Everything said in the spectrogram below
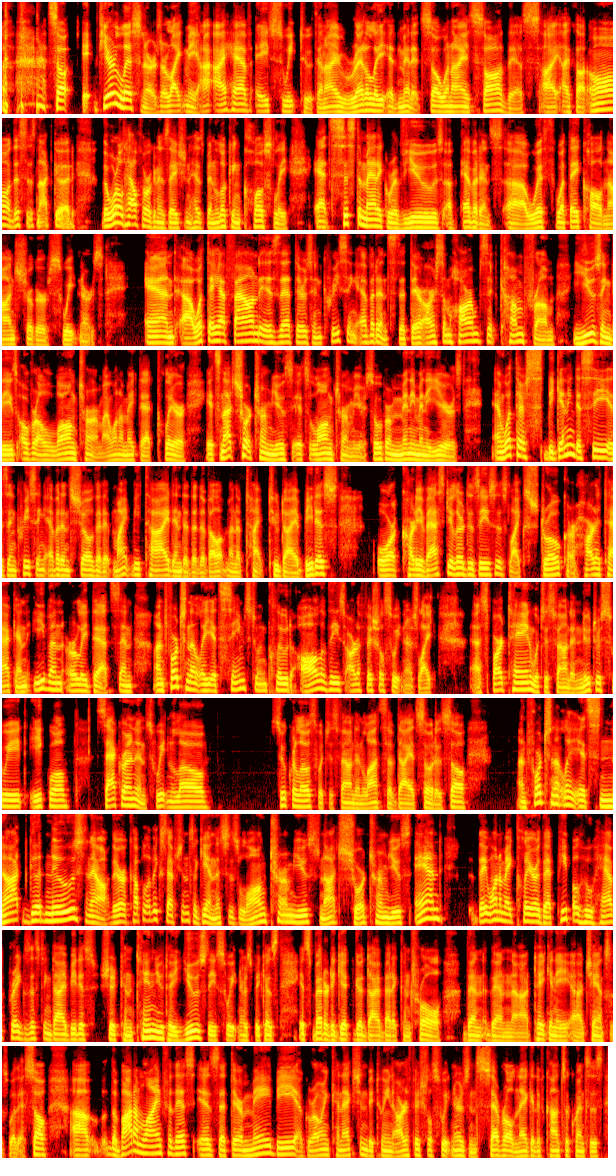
so, if your listeners are like me, I, I, have a sweet tooth and I readily admit it. So, when I saw this, I, I thought, oh, this is not good. The World Health Organization has been looking closely at systematic reviews of evidence uh, with what they call non sugar sweeteners. And uh, what they have found is that there's increasing evidence that there are some harms that come from using these over a long term. I want to make that clear. It's not short term use, it's long term use over many, many years. And what they're beginning to see is increasing evidence show that it might be tied into the development of type 2 diabetes, or cardiovascular diseases like stroke or heart attack and even early deaths. And unfortunately, it seems to include all of these artificial sweeteners like aspartame, which is found in NutraSweet, Equal, saccharin and Sweet and Low, sucralose, which is found in lots of diet sodas. So Unfortunately, it's not good news. Now, there are a couple of exceptions. Again, this is long term use, not short term use. And they want to make clear that people who have pre-existing diabetes should continue to use these sweeteners because it's better to get good diabetic control than than uh, take any uh, chances with this. So uh, the bottom line for this is that there may be a growing connection between artificial sweeteners and several negative consequences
